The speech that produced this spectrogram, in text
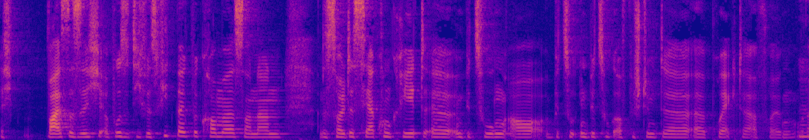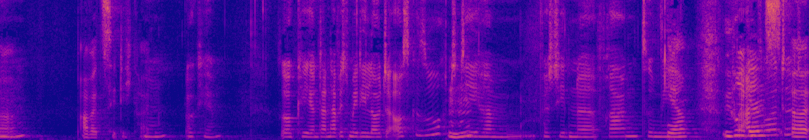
ich weiß, dass ich positives Feedback bekomme, sondern das sollte sehr konkret äh, in, Bezug auf, in Bezug auf bestimmte äh, Projekte erfolgen oder mhm. Arbeitstätigkeiten. Mhm. Okay. So, okay, und dann habe ich mir die Leute ausgesucht, mhm. die haben verschiedene Fragen zu mir. Ja, übrigens, äh,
